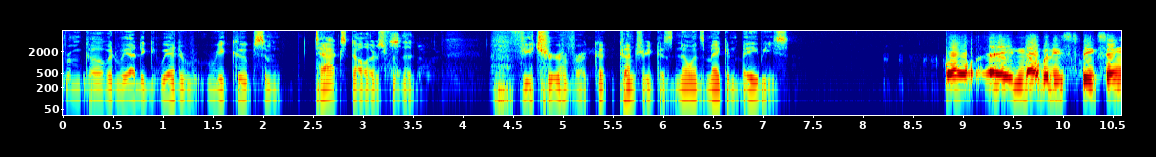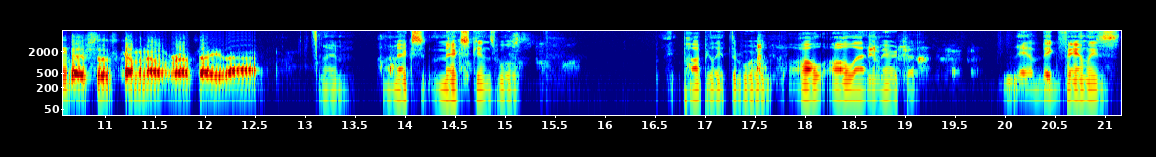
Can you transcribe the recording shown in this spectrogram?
from COVID. We had to we had to recoup some tax dollars for the future of our country because no one's making babies. Well, hey, nobody speaks English that's coming over. I'll tell you that. And Mex- Mexicans will populate the world. All all Latin America. They have big families.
